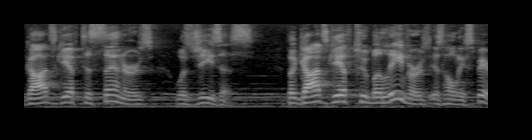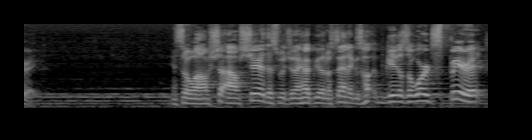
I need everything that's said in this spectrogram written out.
God's gift to sinners was Jesus. But God's gift to believers is Holy Spirit. And so I'll, sh- I'll share this with you and I hope you understand it because the word spirit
